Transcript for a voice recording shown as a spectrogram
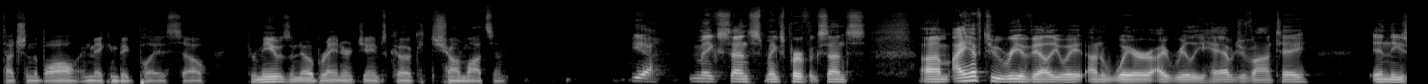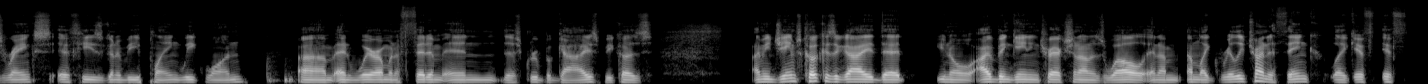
touching the ball and making big plays. So for me, it was a no brainer. James Cook, Deshaun Watson. Yeah, makes sense. Makes perfect sense. Um, I have to reevaluate on where I really have Javonte in these ranks if he's going to be playing week one, um, and where I'm going to fit him in this group of guys because, I mean, James Cook is a guy that you know I've been gaining traction on as well, and I'm I'm like really trying to think like if if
